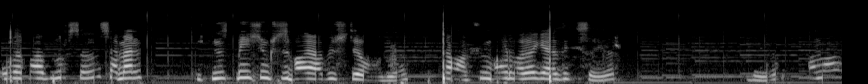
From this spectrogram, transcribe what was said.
O defa bulursanız hemen üstünüz ben çünkü siz bayağı bir üstte oluyor. Tamam şimdi oralara geldik sayılır. Buyur. Ama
